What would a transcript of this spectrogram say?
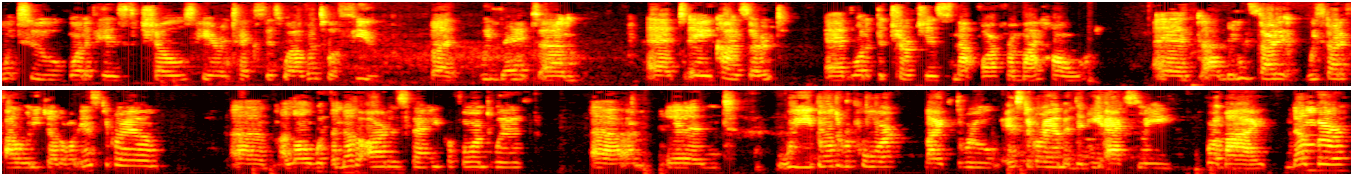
went to one of his shows here in Texas. Well, I went to a few but we met um, at a concert at one of the churches not far from my home. And um, then we started we started following each other on Instagram, um, along with another artist that he performed with, um, and we built a rapport like through Instagram. And then he asked me for my number,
